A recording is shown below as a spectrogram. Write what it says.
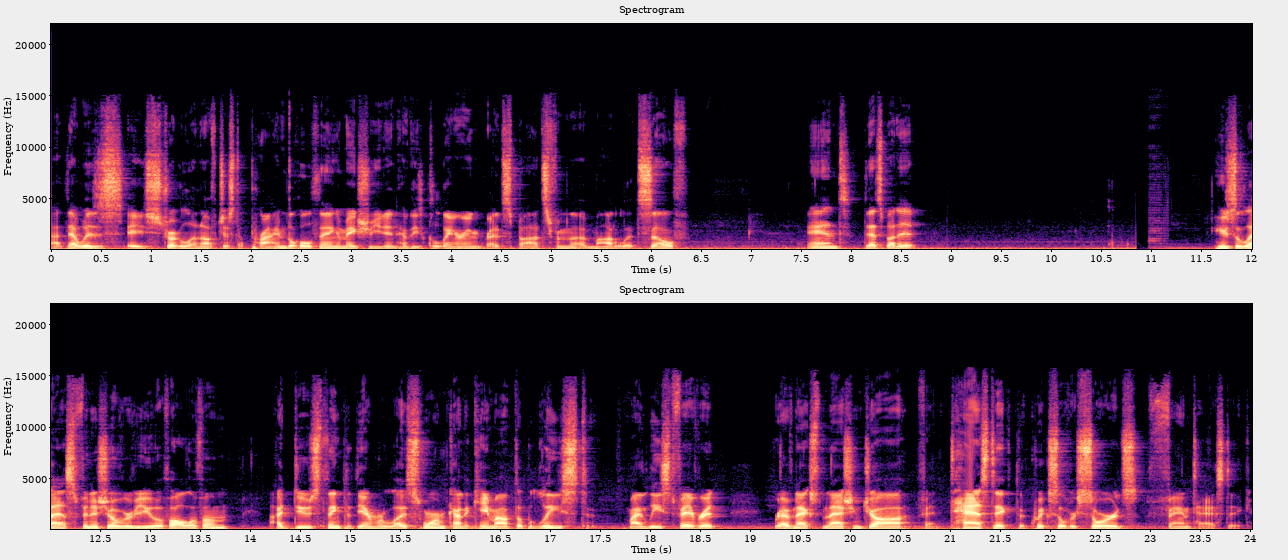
Uh, that was a struggle enough just to prime the whole thing and make sure you didn't have these glaring red spots from the model itself. And that's about it. Here's the last finish overview of all of them. I do think that the Emerald Light Swarm kind of came out the least. My least favorite, Ravenak's Gnashing Jaw, fantastic. The Quicksilver Swords, fantastic.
